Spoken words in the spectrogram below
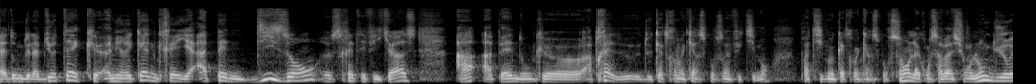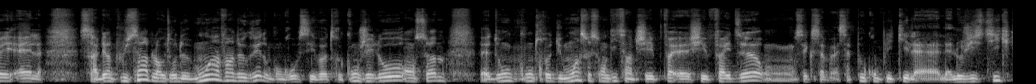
euh, donc de la biotech américaine créé il y a à peine 10 ans serait efficace à à peine donc après de, de 95% effectivement, pratiquement 95%. La conservation longue durée, elle, sera bien plus simple, autour de moins 20 degrés. Donc en gros, c'est votre congélo. En somme, donc contre du moins 70 hein, chez, chez Pfizer. On sait que ça, ça peut compliquer la, logistique.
